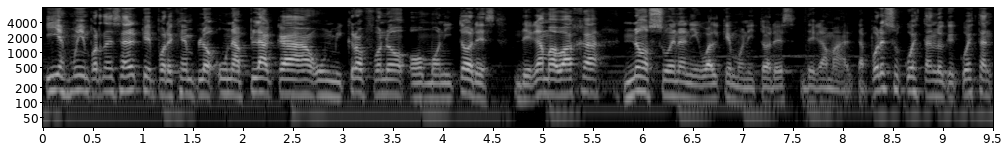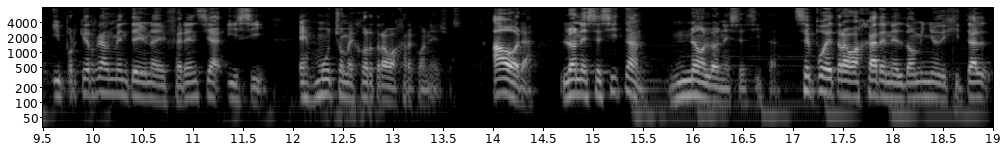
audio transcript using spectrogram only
Y es muy importante saber que, por ejemplo, una placa, un micrófono o monitores de gama baja no suenan igual que monitores de gama alta. Por eso cuestan lo que cuestan y porque realmente hay una diferencia y sí, es mucho mejor trabajar con ellos. Ahora, ¿lo necesitan? No lo necesitan. Se puede trabajar en el dominio digital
